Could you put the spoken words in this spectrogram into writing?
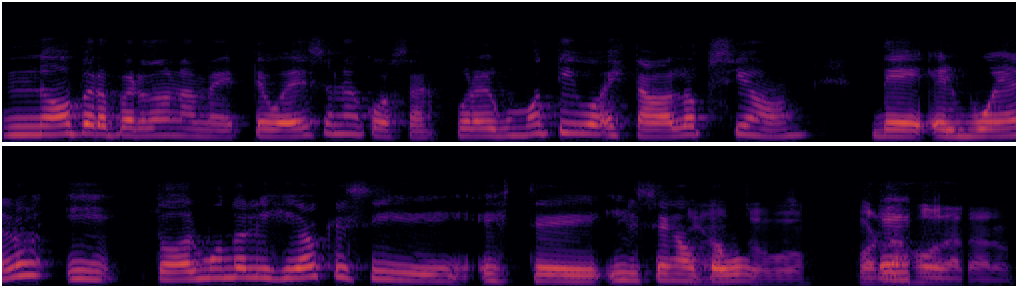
No, pero perdóname, te voy a decir una cosa. Por algún motivo estaba la opción del el vuelo y todo el mundo eligió que si este, irse en, autobús. Por la eh, joda, claro.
